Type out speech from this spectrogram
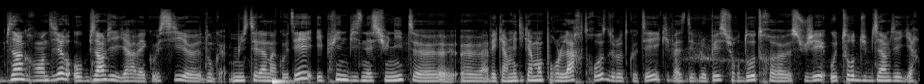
bien grandir au bien vieillir, avec aussi euh, donc Mustela d'un côté, et puis une business unit euh, euh, avec un médicament pour l'arthrose de l'autre côté, et qui va se développer sur d'autres euh, sujets autour du bien vieillir.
